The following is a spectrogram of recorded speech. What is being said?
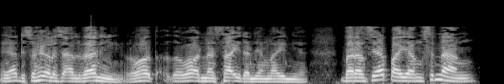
Ya disahih oleh Al-Albani rawahu An-Nasa'i dan yang lainnya. Barang siapa yang senang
